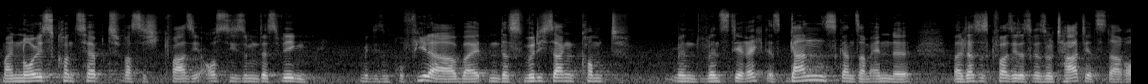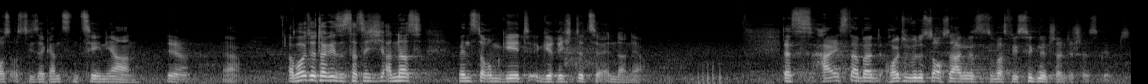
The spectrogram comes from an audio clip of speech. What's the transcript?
mein neues Konzept, was ich quasi aus diesem, deswegen mit diesem Profil erarbeiten, das würde ich sagen, kommt, wenn es dir recht ist, ganz, ganz am Ende, weil das ist quasi das Resultat jetzt daraus aus dieser ganzen zehn Jahren. Ja. ja. Aber heutzutage ist es tatsächlich anders, wenn es darum geht, Gerichte zu ändern, ja. Das heißt aber, heute würdest du auch sagen, dass es sowas wie Signature Dishes gibt.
